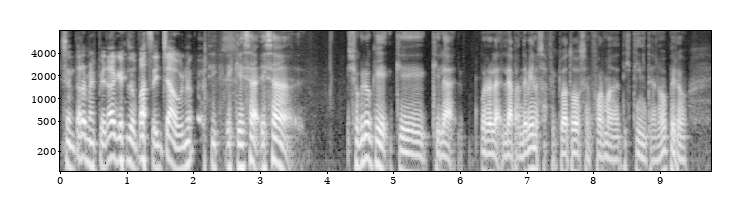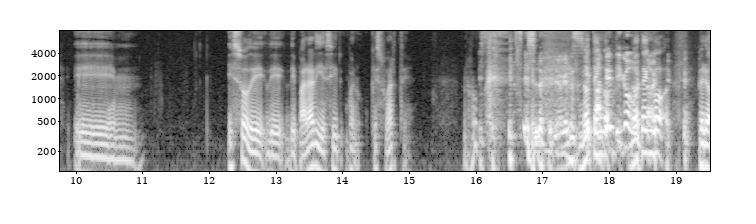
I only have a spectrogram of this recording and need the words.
sentarme a esperar que eso pase y chau, ¿no? Es que esa, esa yo creo que, que, que la, bueno, la, la, pandemia nos afectó a todos en forma distinta, ¿no? Pero eh, eso de, de parar y decir, bueno, qué suerte, ¿no? Es, lo que que no, tengo, no tengo, pero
